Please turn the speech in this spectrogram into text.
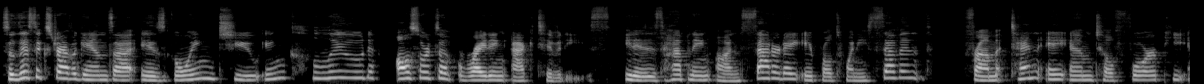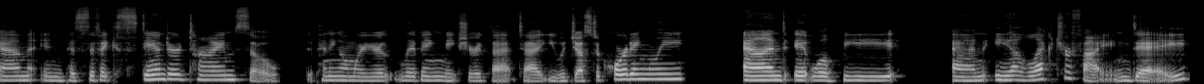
so this extravaganza is going to include all sorts of writing activities it is happening on saturday april 27th from 10 a.m. till 4 p.m. in Pacific Standard Time. So, depending on where you're living, make sure that uh, you adjust accordingly and it will be an electrifying day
